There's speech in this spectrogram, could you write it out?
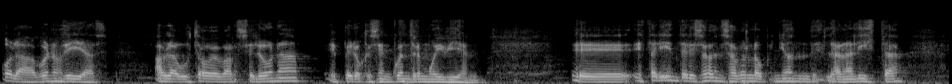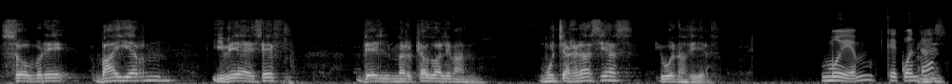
Hola, buenos días. Habla Gustavo de Barcelona. Espero que se encuentren muy bien. Eh, estaría interesado en saber la opinión del analista sobre Bayern y BASF del mercado alemán. Muchas gracias y buenos días. Muy bien, ¿qué cuentas?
